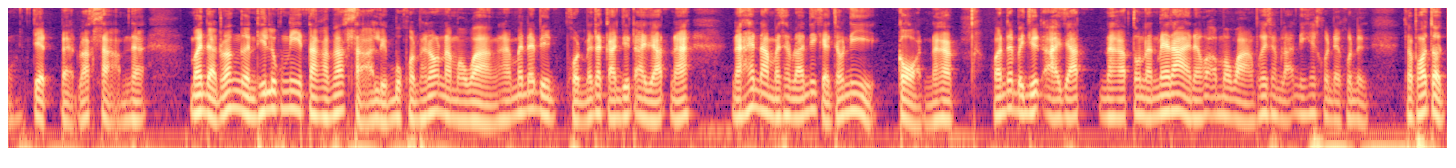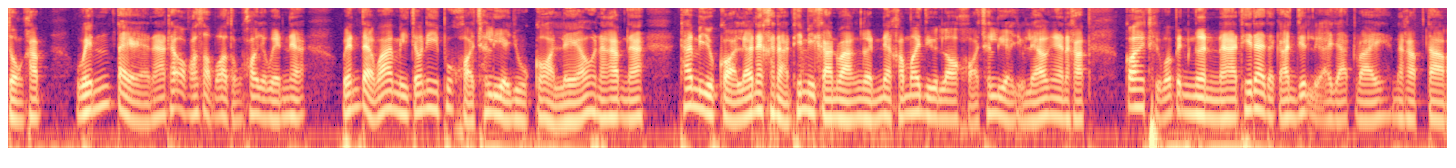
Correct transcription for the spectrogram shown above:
2 7 8วรรค3นะมันจัดว่าเงินที่ลูกหนี้ตามคำพิพากษาหรือบุคคลภายนอกนำมาวางนะไม่ได้เป็นผลมาจากการยึดอายัดนะนะให้นำมาชำระหนี้แก่เจ้าหนี้ก่อนนะครับเพราะนั้นไปยึดอายัดนะครับ ตรงนั้นไม่ได้นะเพราะเอามาวางเพื่อชำระหนี้ให้คนใดคนหนึ่งเฉพาะเจาะจงครับ เว้นแต่นะถ้าออกข้อสอบออกตรงข้อยกเว้นเนี่ยเว้นแต่ว่ามีเจ้าหนี้ผู้ขอเฉลี่ยอยู่ก่อนแล้วนะครับนะถ้ามีอยู่ก่อนแล้วในขณะที่มีการวางเงินเนี่ยเขามายืนรอขอเฉลี่ยอยู่แล้วไงนะครับ ก็ให้ถือว่าเป็นเงินนะฮะที่ได้จากการยึดหรืออายัดไว้นะครับ ตาม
